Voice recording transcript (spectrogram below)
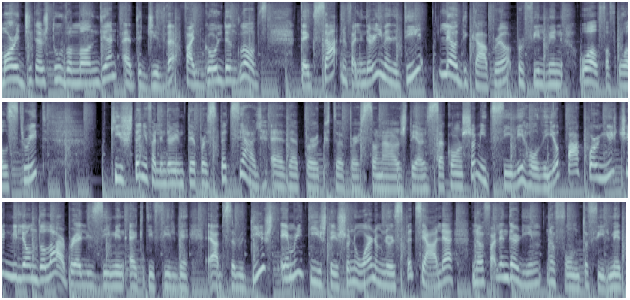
Mori gjithashtu vëmendjen e të gjithëve falë Golden Globes, teksa në falënderimet e tij Leo DiCaprio për filmin Wolf of Wall Street kishte një falënderim tepër special edhe për këtë personazh të jashtëzakonshëm i cili hodhi jo pak por 100 milion dollar për realizimin e këtij filmi e absolutisht emri i tij ishte i shënuar në mënyrë speciale në falënderim në fund të filmit.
